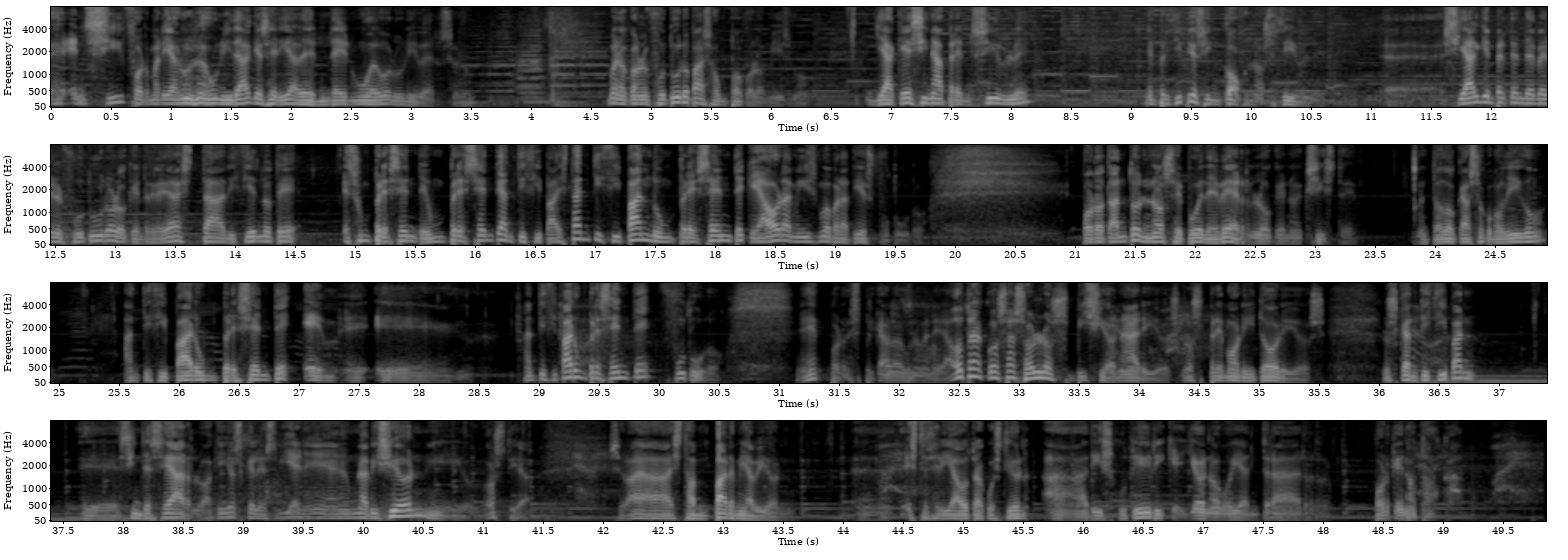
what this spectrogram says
eh, en sí formarían una unidad que sería de, nuevo el universo. ¿no? Bueno, con el futuro pasa un poco lo mismo, ya que es inaprensible, en principio es incognoscible. Eh, si alguien pretende ver el futuro, lo que en realidad está diciéndote es un presente, un presente anticipado. Está anticipando un presente que ahora mismo para ti es futuro. Por lo tanto, no se puede ver lo que no existe. En todo caso, como digo, anticipar un presente en, eh, eh, anticipar un presente futuro, ¿eh? por explicarlo de alguna manera. Otra cosa son los visionarios, los premonitorios, los que anticipan sin desearlo, aquellos que les viene una visión y, hostia, se va a estampar mi avión. Este sería otra cuestión a discutir y que yo no voy a entrar porque no toca.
